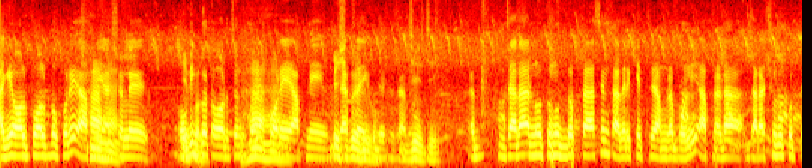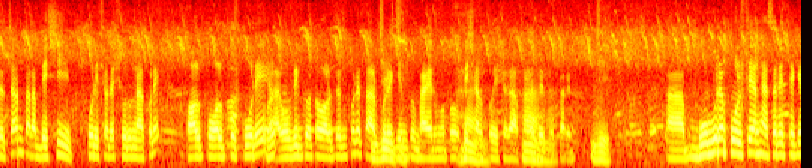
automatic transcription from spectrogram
আগে অল্প অল্প করে আপনি হ্যাঁ, হ্যাঁ। আসলে অভিজ্ঞতা অর্জন করে হ্যাঁ। পরে আপনি ব্যবসায়িক উদ্দেশ্যে যাবেন। জি জি। যারা নতুন উদ্যোক্তা আছেন তাদের ক্ষেত্রে আমরা বলি আপনারা যারা শুরু করতে চান তারা বেশি পরিসরে শুরু না করে অল্প অল্প করে অভিজ্ঞতা অর্জন করে তারপরে। কিন্তু ভাইয়ের মতো বিশাল পরিসরে আপনারা হ্যাঁ, যেতে পারেন। জি। বগুড়া পোল্ট্রি অ্যান্ড হ্যাসারি থেকে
